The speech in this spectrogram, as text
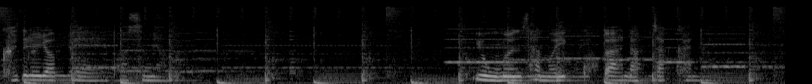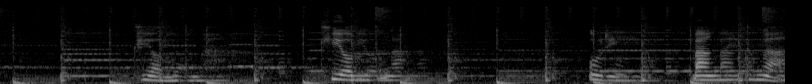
그들 옆에 벗으면 육문삼의 코가 납작한 귀염둥아 귀염둥아 우리 막내둥아.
